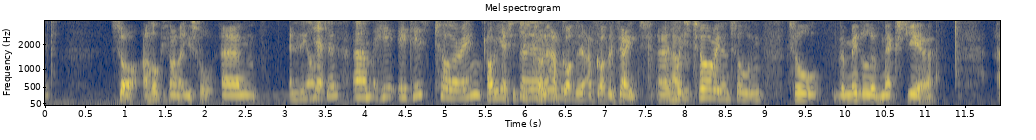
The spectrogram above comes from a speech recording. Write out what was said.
Okay. So I hope you found that useful. Um, anything else, Yeah. Jim? Um, he, it is touring. Oh yes, it's just touring. I've got the I've got the dates. Uh, now it's Um, touring until till the middle of next year, uh,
